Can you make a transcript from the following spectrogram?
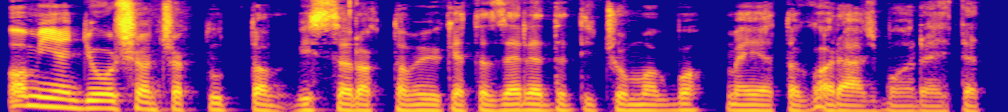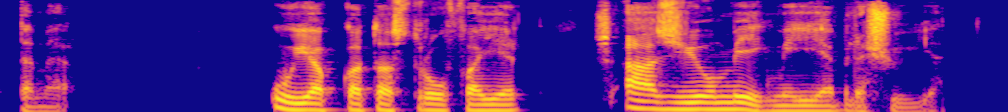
Amilyen gyorsan csak tudtam, visszaraktam őket az eredeti csomagba, melyet a garázsban rejtettem el. Újabb katasztrófa ért, s Ázsió még mélyebbre süllyedt.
